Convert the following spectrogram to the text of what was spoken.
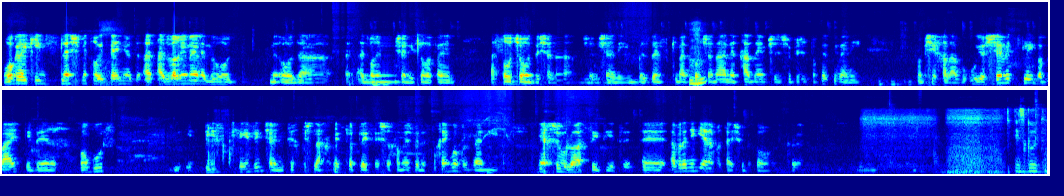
רוגלייקים slash מטרוידווניות, הדברים האלה מאוד מאוד הדברים שאני שורף עליהם עשרות שעות בשנה, שאני מבזבז כמעט כל שנה על אחד מהם שפשוט תופס לי ואני ממשיך עליו. הוא יושב אצלי בבית מבערך אוגוסט, דיסק פיזית שאני צריך פשוט להכניס לפלייסטיישן 5 ולשחק בו ואני איכשהו לא עשיתי את זה, אבל אני אגיע למתישהו בקרוב. Is good.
